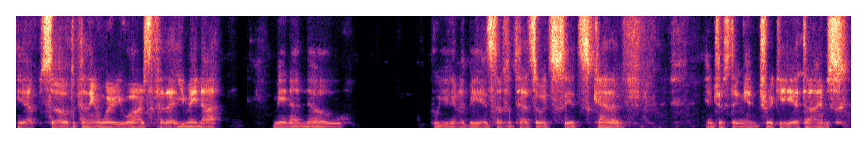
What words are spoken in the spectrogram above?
Yeah. So depending on where you are and stuff like that, you may not you may not know who you're going to be and stuff like that. So it's it's kind of interesting and tricky at times.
